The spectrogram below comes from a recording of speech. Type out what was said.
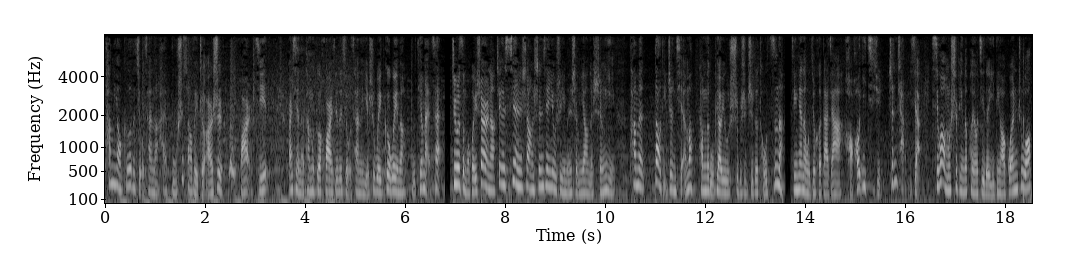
他们要割的韭菜呢，还不是消费者，而是华尔街。而且呢，他们割华尔街的韭菜呢，也是为各位呢补贴买菜。这又怎么回事儿呢？这个线上生鲜又是一门什么样的生意？他们到底挣钱吗？他们的股票又是不是值得投资呢？今天呢，我就和大家好好一起去侦查一下。喜欢我们视频的朋友，记得一定要关注哦。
